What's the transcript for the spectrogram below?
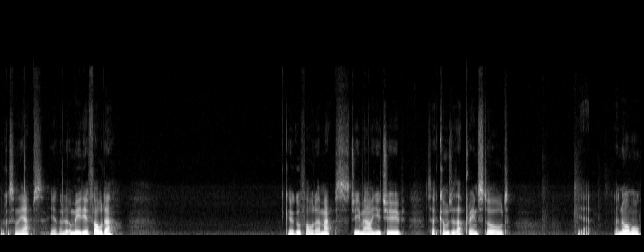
Look at some of the apps. You have a little media folder. Google folder, Maps, Gmail, YouTube. So it comes with that pre-installed. Yeah, the normal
